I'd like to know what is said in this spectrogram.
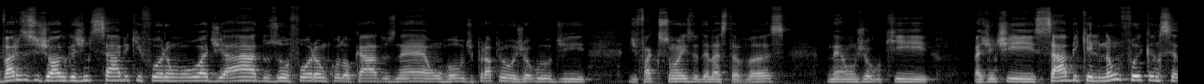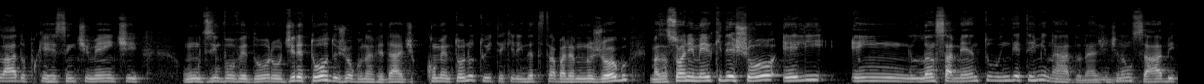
vários desses jogos que a gente sabe que foram ou adiados ou foram colocados, né, um hold próprio jogo de, de facções do The Last of Us, né, um jogo que a gente sabe que ele não foi cancelado porque recentemente um desenvolvedor, o diretor do jogo, na verdade, comentou no Twitter que ele ainda está trabalhando no jogo, mas a Sony meio que deixou ele em lançamento indeterminado, né? A gente uhum. não sabe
